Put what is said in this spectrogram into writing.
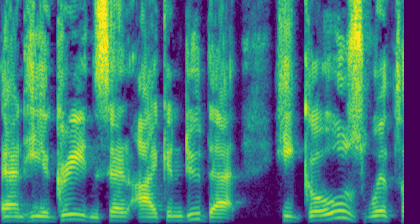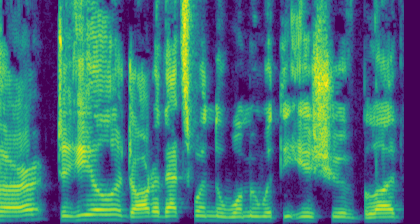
And he agreed and said, I can do that. He goes with her to heal her daughter. That's when the woman with the issue of blood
